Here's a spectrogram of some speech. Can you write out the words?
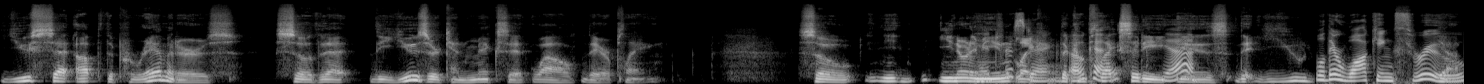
you set up the parameters so that the user can mix it while they're playing. So you, know what I mean? Like the complexity okay. yeah. is that you Well, they're walking through yeah.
